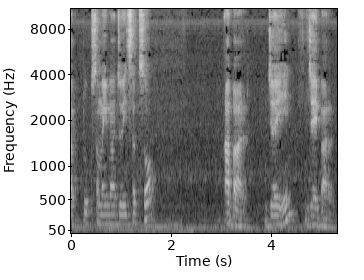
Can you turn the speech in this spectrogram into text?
આપ ટૂંક સમયમાં જોઈ શકશો. આભાર. જય હિન્દ જય ભારત.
